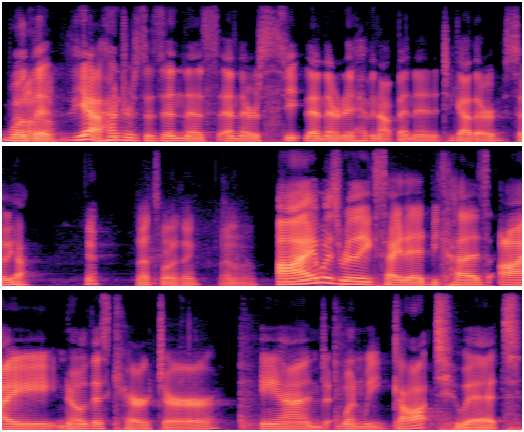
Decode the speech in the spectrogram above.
Well, don't uh-huh. yeah, Huntress is in this, and there's se- and they have not been in it together. So yeah, yeah. That's what I think. I don't know. I was really excited because I know this character, and when we got to it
